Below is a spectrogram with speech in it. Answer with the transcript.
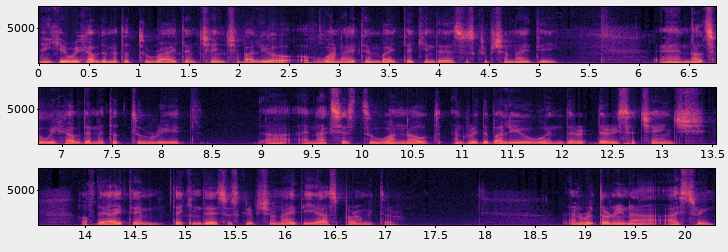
and here we have the method to write and change a value of one item by taking the subscription ID and also we have the method to read uh, and access to one node and read the value when there, there is a change of the item taking the subscription ID as parameter and returning a, a string.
